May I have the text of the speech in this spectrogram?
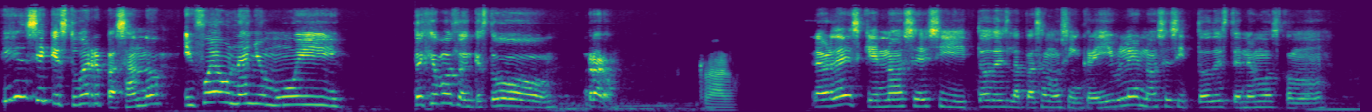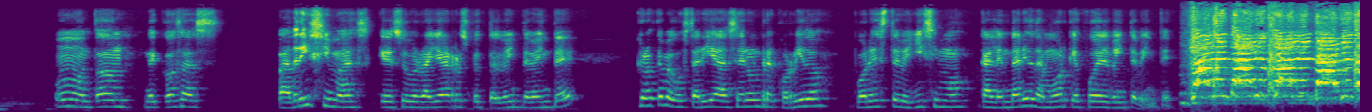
Fíjense que estuve repasando y fue un año muy... Dejémoslo en que estuvo raro. Raro. La verdad es que no sé si todos la pasamos increíble, no sé si todos tenemos como un montón de cosas padrísimas que subrayar respecto al 2020. Creo que me gustaría hacer un recorrido por este bellísimo calendario de amor que fue el 2020. Calendario, calendario de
